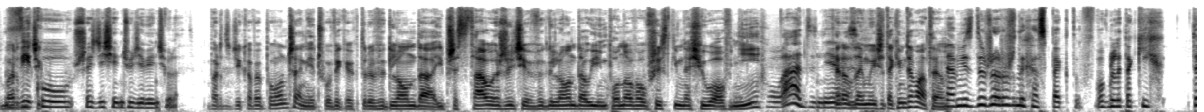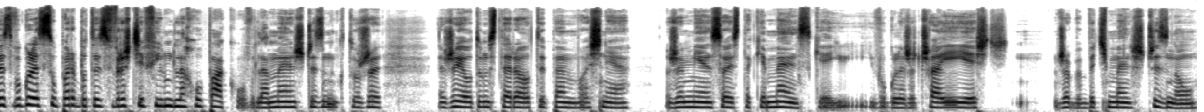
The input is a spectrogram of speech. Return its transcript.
W wieku 69 lat. bardzo ciekawe połączenie człowieka, który wygląda i przez całe życie wyglądał i imponował wszystkim na siłowni. Ładnie. Teraz zajmuje się takim tematem. Tam jest dużo różnych aspektów. W ogóle takich. To jest w ogóle super, bo to jest wreszcie film dla chłopaków, dla mężczyzn, którzy żyją tym stereotypem właśnie, że mięso jest takie męskie i, i w ogóle, że trzeba je jeść, żeby być mężczyzną.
